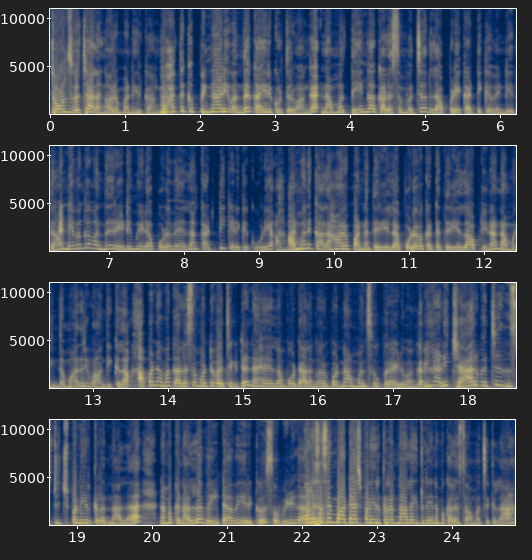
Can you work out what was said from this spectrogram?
ஸ்டோன்ஸ் வச்சு அலங்காரம் பண்ணியிருக்காங்க முகத்துக்கு பின்னாடி வந்து கயிறு கொடுத்துருவாங்க. நம்ம தேங்காய் கலசம் வச்சு அதில் அப்படியே கட்டிக்க வேண்டியதுதான். அண்ட் இவங்க வந்து ரெடிமேடா புடவையெல்லாம் கட்டி கிடைக்கக்கூடிய அம்மன். அம்மனுக்கு அலங்காரம் பண்ண தெரியல புடவை கட்ட தெரியல அப்படின்னா நம்ம இந்த மாதிரி வாங்கிக்கலாம். அப்ப நம்ம கலசம் மட்டும் வச்சுக்கிட்டு நகையெல்லாம் போட்டு அலங்காரம் பண்ணா அம்மன் சூப்பர் ஆயிடுவாங்க. பின்னாடி சேர் வச்சு இது ஸ்டிச் பண்ணியிருக்கிறதுனால நமக்கு நல்ல வெயிட்டாவே இருக்கு. ஸோ விழுக கலச செம்பு அட்டாச் பண்ணியிருக்கிறதுனால இதுலயே நம்ம கலசம் அமைச்சுக்கலாம்.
